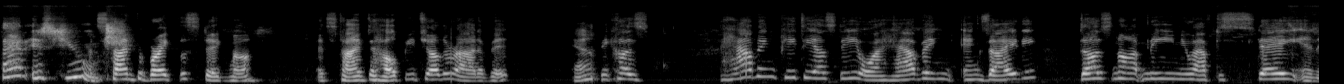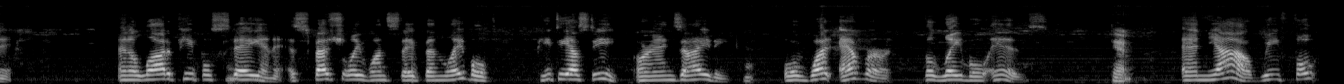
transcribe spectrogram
that is huge It's time to break the stigma. It's time to help each other out of it. Yeah. Because having PTSD or having anxiety does not mean you have to stay in it. And a lot of people stay in it, especially once they've been labeled PTSD or anxiety or whatever the label is. Yeah. And yeah, we fo-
